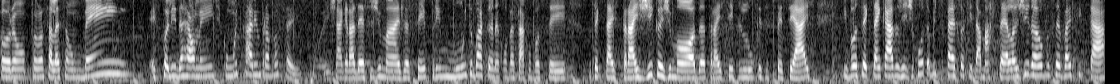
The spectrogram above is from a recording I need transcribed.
Foram, foi uma seleção bem escolhida realmente com muito carinho para vocês. gente agradece demais, é sempre muito bacana conversar com você. Você que tá, traz dicas de moda, traz sempre looks especiais. E você que está em casa, gente, enquanto eu me despeço aqui da Marcela Girão, você vai ficar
